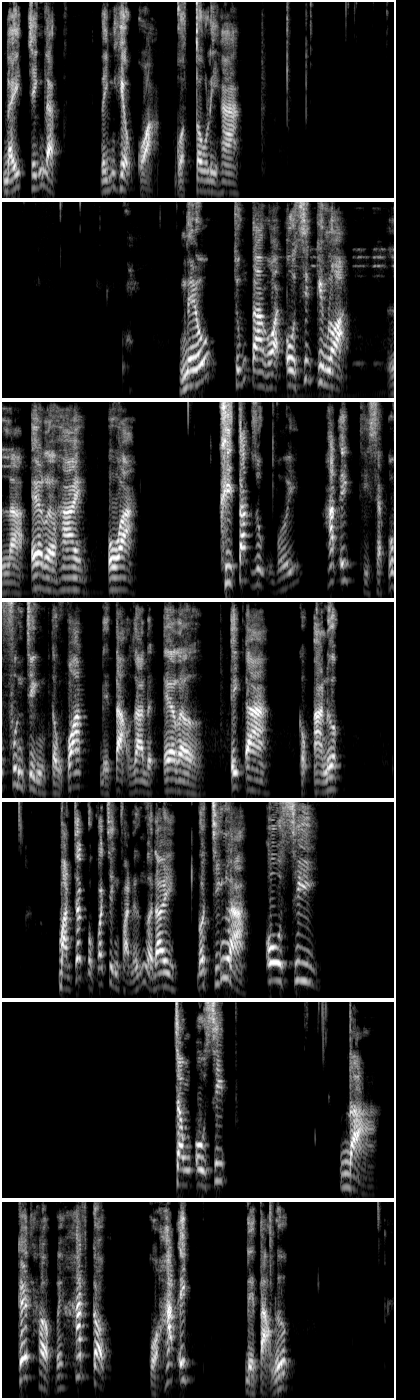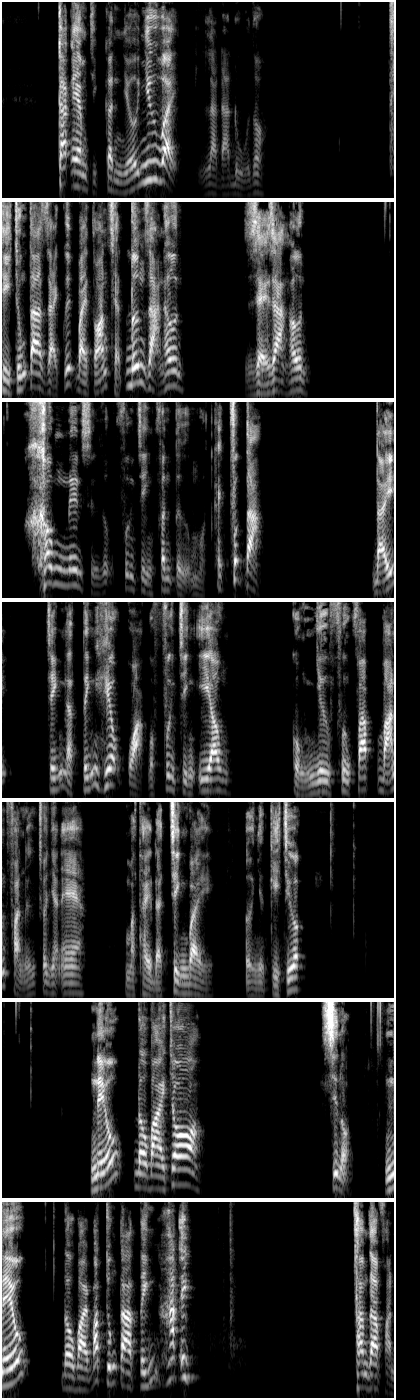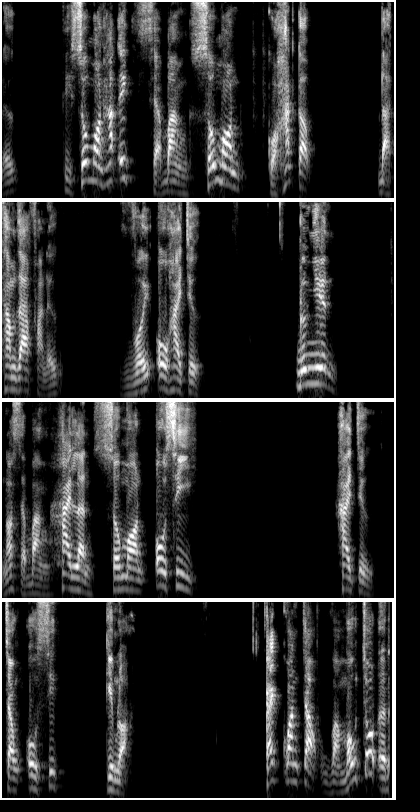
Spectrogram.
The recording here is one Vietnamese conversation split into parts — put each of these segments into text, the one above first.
Đấy chính là tính hiệu quả của Toliha. Nếu chúng ta gọi oxit kim loại là R2OA, khi tác dụng với HX thì sẽ có phương trình tổng quát để tạo ra được RXA cộng A nước. Bản chất của quá trình phản ứng ở đây đó chính là oxy trong oxit đã kết hợp với H cộng của HX để tạo nước. Các em chỉ cần nhớ như vậy là đã đủ rồi. Thì chúng ta giải quyết bài toán sẽ đơn giản hơn, dễ dàng hơn. Không nên sử dụng phương trình phân tử một cách phức tạp. Đấy chính là tính hiệu quả của phương trình ion cũng như phương pháp bán phản ứng cho nhận E mà thầy đã trình bày ở những kỳ trước. Nếu đầu bài cho, Xin lỗi, Nếu đầu bài bắt chúng ta tính HX, tham gia phản ứng, thì số mol HX sẽ bằng số mol của H cộng đã tham gia phản ứng với O2 trừ. Đương nhiên nó sẽ bằng hai lần số mol oxy hai trừ trong oxit kim loại. Cách quan trọng và mấu chốt ở đây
